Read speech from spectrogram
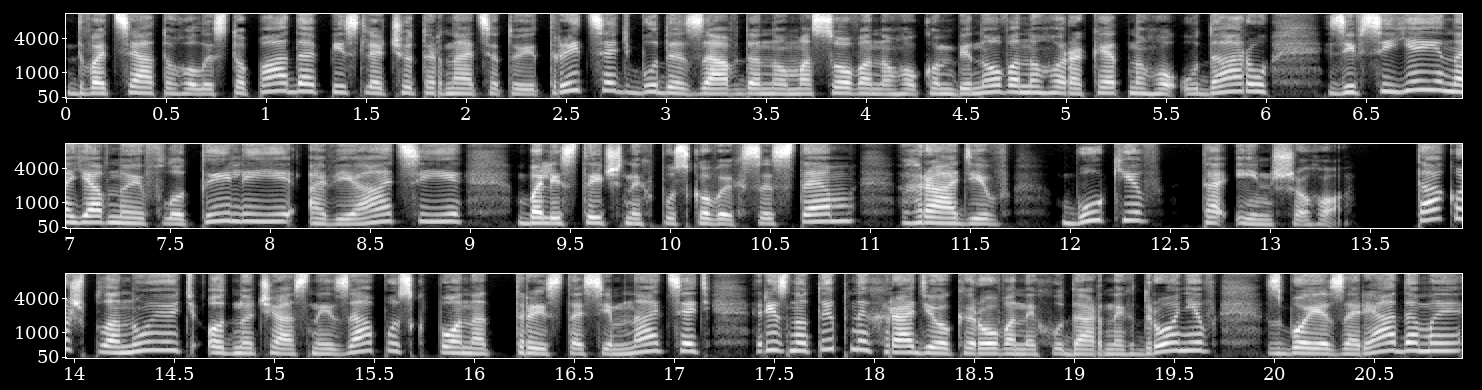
20 листопада після 14.30 буде завдано масованого комбінованого ракетного удару зі всієї наявної флотилії, авіації, балістичних пускових систем, градів, буків та іншого. Також планують одночасний запуск понад 317 різнотипних радіокерованих ударних дронів з боєзарядами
